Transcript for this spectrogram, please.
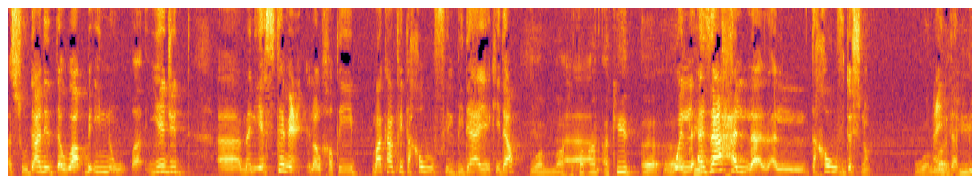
السوداني الذواق بإنه يجد آه، من يستمع إلى الخطيب ما كان في تخوف في البداية كده والله طبعا أكيد آه، آه، أكيد. والأزاح ال- التخوف ده شنو؟ والله عندك. هي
